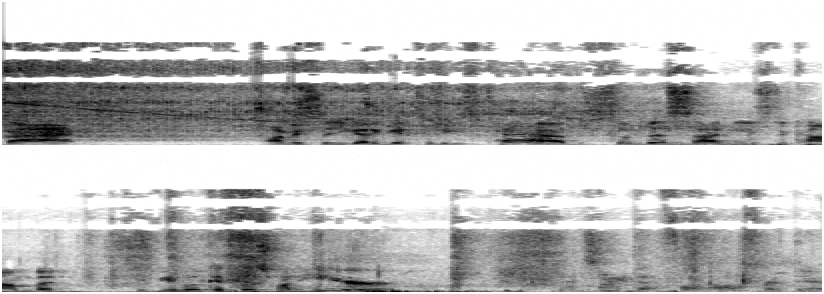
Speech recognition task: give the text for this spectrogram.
Back. Obviously, you got to get to these tabs, so this side needs to come. But if you look at this one here, that's not that far off right there.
